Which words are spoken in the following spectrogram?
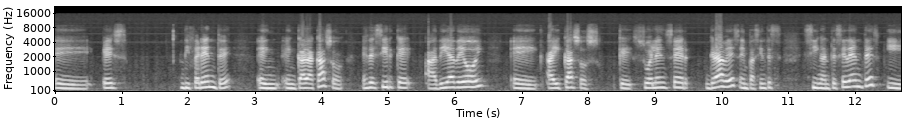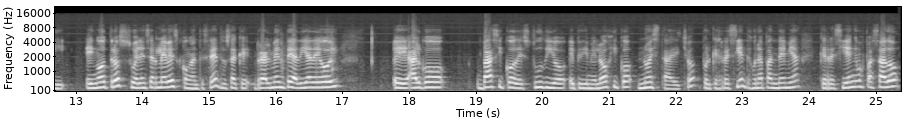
es diferente en, en cada caso. Es decir, que a día de hoy eh, hay casos que suelen ser graves en pacientes sin antecedentes y en otros suelen ser leves con antecedentes. O sea que realmente a día de hoy eh, algo básico de estudio epidemiológico no está hecho porque es reciente, es una pandemia que recién hemos pasado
